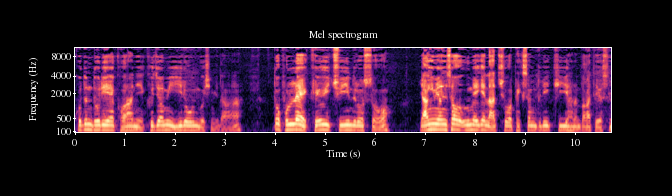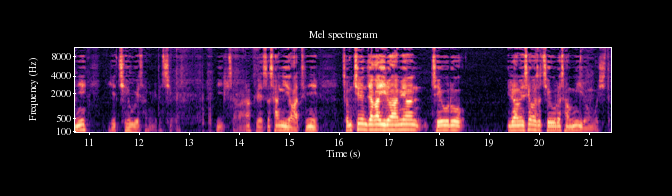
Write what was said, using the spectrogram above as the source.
고든 도리에 거하니 그 점이 이로운 것입니다. 또 본래 괴의 주인으로서 양이면서 음에게 낮추어 백성들이 기이하는 바가 되었으니 이게 제후의 상입니다. 제후. 이 자가 그래서 상이 이와 같으니 점치는 자가 이러하면 제후로 이러하면 세워서 제후로 삼음이 이로운 것이다.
